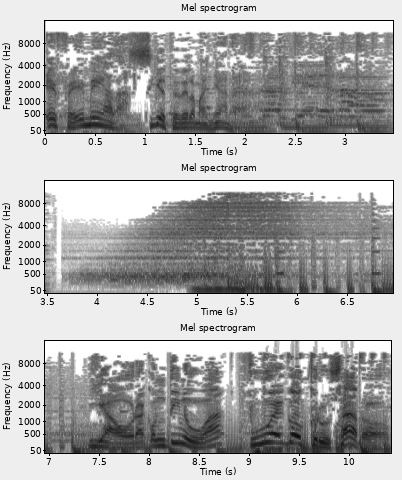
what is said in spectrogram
FM a las 7 de la mañana. Y ahora continúa Fuego Cruzado.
